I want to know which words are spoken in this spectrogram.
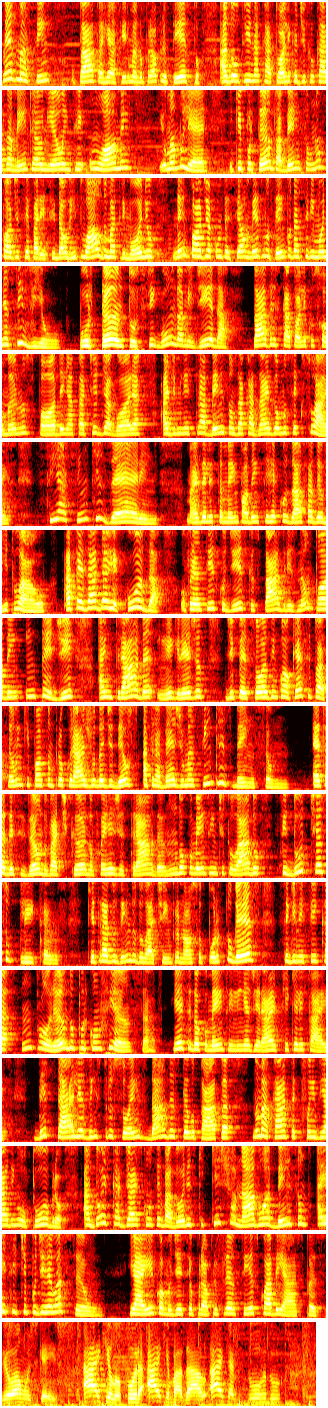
Mesmo assim, o Papa reafirma no próprio texto a doutrina católica de que o casamento é a união entre um homem e uma mulher e que, portanto, a bênção não pode ser parecida ao ritual do matrimônio, nem pode acontecer ao mesmo tempo da cerimônia civil. Portanto, segundo a medida, padres católicos romanos podem, a partir de agora, administrar bênçãos a casais homossexuais, se assim quiserem, mas eles também podem se recusar a fazer o ritual. Apesar da recusa, o Francisco diz que os padres não podem impedir a entrada em igrejas de pessoas em qualquer situação em que possam procurar a ajuda de Deus através de uma simples bênção. Essa decisão do Vaticano foi registrada num documento intitulado Fiducia Supplicans, que traduzindo do latim para o nosso português significa implorando por confiança. E esse documento, em linhas gerais, o que, que ele faz? detalha as instruções dadas pelo Papa numa carta que foi enviada em outubro a dois cardeais conservadores que questionavam a bênção a esse tipo de relação. E aí, como disse o próprio Francisco, abre aspas. Eu amo os gays. Ai, que loucura, ai, que badalo, ai, que absurdo,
